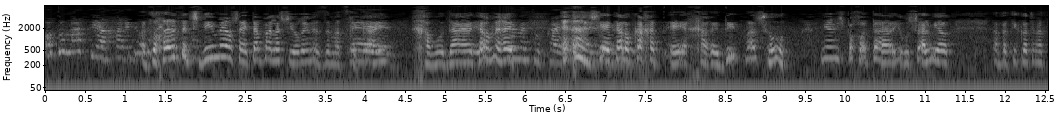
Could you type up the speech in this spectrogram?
אוטומציה, החרדים... את זוכרת את שווימר שהייתה באה לשיעורים, איזה מצחיקה כן. היא? חמודה, הייתה אומרת שהיא הייתה לוקחת אה, חרדית משהו מהמשפחות הירושלמיות הוותיקות, היא אומרת,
